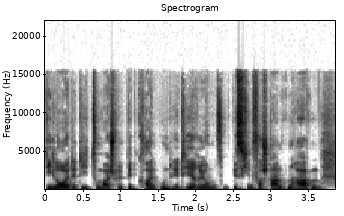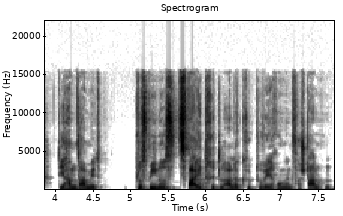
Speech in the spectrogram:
die Leute, die zum Beispiel Bitcoin und Ethereum so ein bisschen verstanden haben, die haben damit plus minus zwei Drittel aller Kryptowährungen verstanden.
